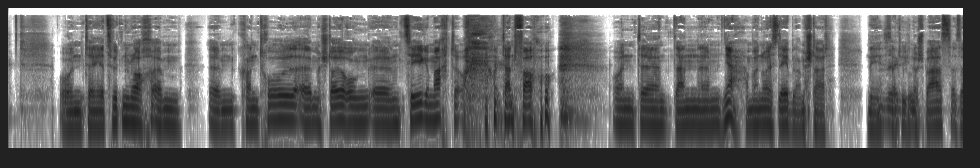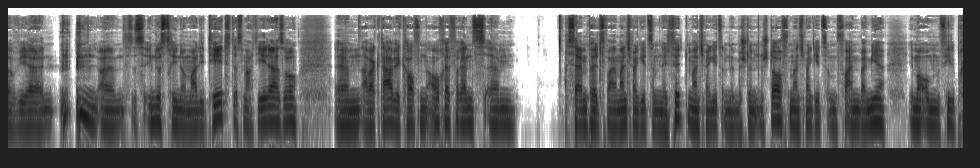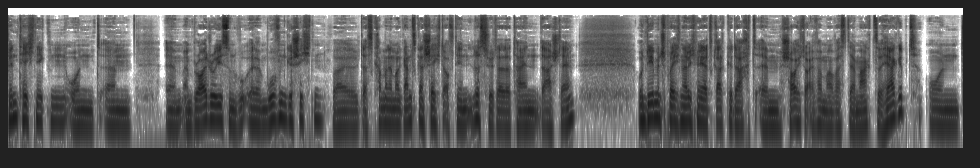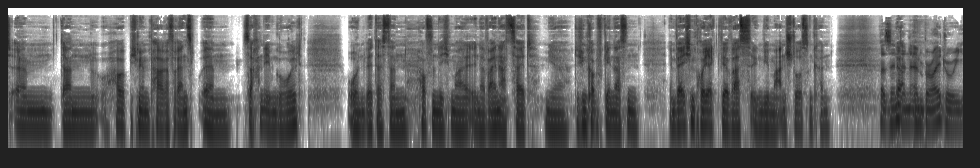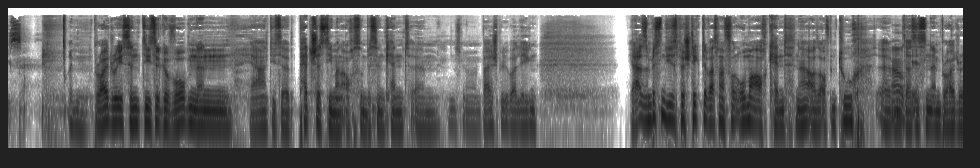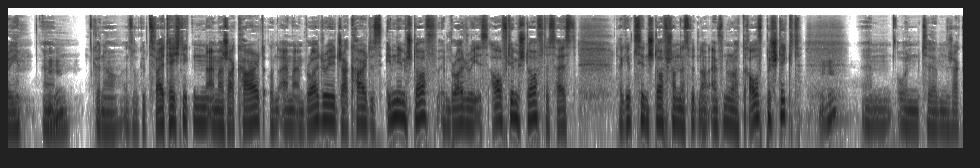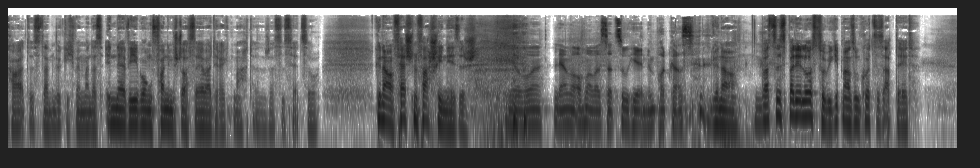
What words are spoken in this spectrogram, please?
und äh, jetzt wird nur noch ähm, ähm, Control, ähm, Steuerung äh, C gemacht und dann V. Und äh, dann, ähm, ja, haben wir ein neues Label am Start. Nee, ist natürlich cool. nur Spaß. Also wir, äh, das ist Industrienormalität, das macht jeder so. Ähm, aber klar, wir kaufen auch Referenz. Ähm, Samples, weil manchmal geht es um den Fit, manchmal geht es um einen bestimmten Stoff, manchmal geht es um, vor allem bei mir, immer um viel Printtechniken und ähm, ähm, Embroideries und äh, Woven-Geschichten, weil das kann man immer ganz, ganz schlecht auf den Illustrator-Dateien darstellen. Und dementsprechend habe ich mir jetzt gerade gedacht, ähm, schaue ich doch einfach mal, was der Markt so hergibt. Und ähm, dann habe ich mir ein paar Referenzsachen ähm, eben geholt und werde das dann hoffentlich mal in der Weihnachtszeit mir durch den Kopf gehen lassen, in welchem Projekt wir was irgendwie mal anstoßen können. Was sind ja. denn Embroideries? Embroideries sind diese gewobenen, ja, diese Patches, die man auch so ein bisschen kennt. Ähm, muss mir mal ein Beispiel überlegen. Ja, also ein bisschen dieses Bestickte, was man von Oma auch kennt, ne? Also auf dem Tuch, ähm, ah, okay. das ist ein Embroidery. Ähm, mhm. Genau, also gibt zwei Techniken, einmal Jacquard und einmal Embroidery. Jacquard ist in dem Stoff, Embroidery ist auf dem Stoff, das heißt, da gibt's den Stoff schon, das wird noch einfach nur noch drauf bestickt. Mhm. Ähm, und ähm, Jacquard ist dann wirklich, wenn man das in der Webung von dem Stoff selber direkt macht. Also das ist jetzt so Genau, Fashion-Fachchinesisch. Jawohl, lernen wir auch mal was dazu hier in dem Podcast. Genau. Was ist bei dir los, Tobi? Gib mal so ein kurzes Update.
